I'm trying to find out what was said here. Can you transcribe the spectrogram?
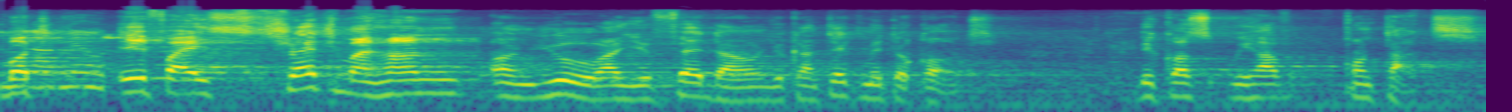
But if I stretch my hand on you and you fell down, you can take me to court because we have contacts.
